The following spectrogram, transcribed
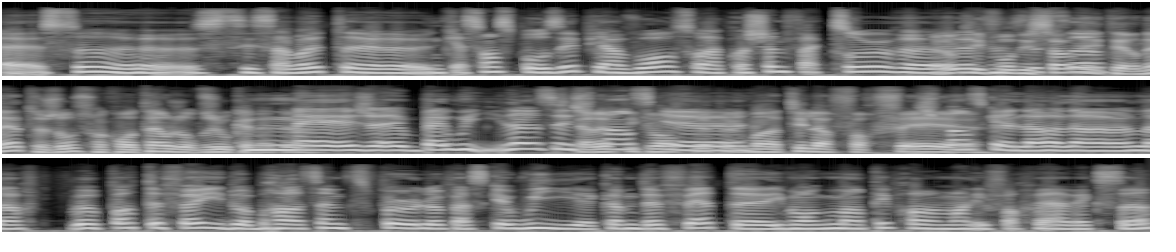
euh, ça, euh, ça va être euh, une question à se poser puis à voir sur la prochaine facture. Alors les fournisseurs d'Internet, eux autres, sont contents aujourd'hui au Canada. Mais, je, ben oui, là, c'est, je pense qui vont que... augmenter leur forfait. Je pense que leur, leur, leur, portefeuille, il doit brasser un petit peu, là, parce que oui, comme de fait, ils vont augmenter probablement les forfaits avec ça.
